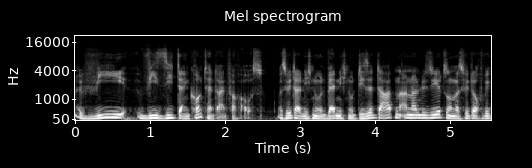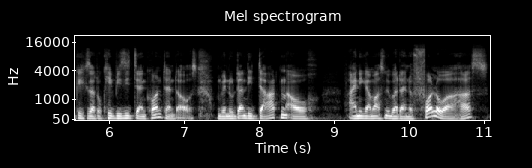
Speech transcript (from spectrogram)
wie, wie sieht dein Content einfach aus? Es wird halt nicht nur, werden nicht nur diese Daten analysiert, sondern es wird auch wirklich gesagt, okay, wie sieht dein Content aus? Und wenn du dann die Daten auch einigermaßen über deine Follower hast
